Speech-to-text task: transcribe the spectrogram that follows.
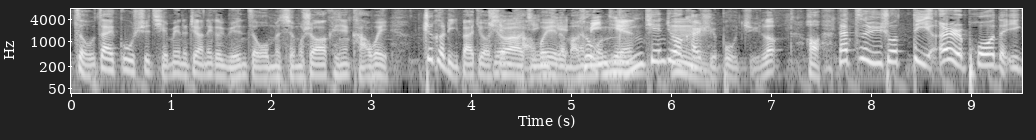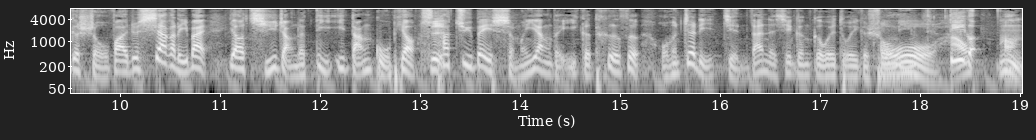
走在故事前面的这样的一个原则，我们什么时候要先卡位？这个礼拜就要先卡位了嘛，所以我们明天就要开始布局了。嗯、好，那至于说第二波的一个首发，就是下个礼拜要起涨的第一档股票，是它具备什么样的一个特色？我们这里简单的先跟各位做一个说明。哦、第一个，嗯、哦，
